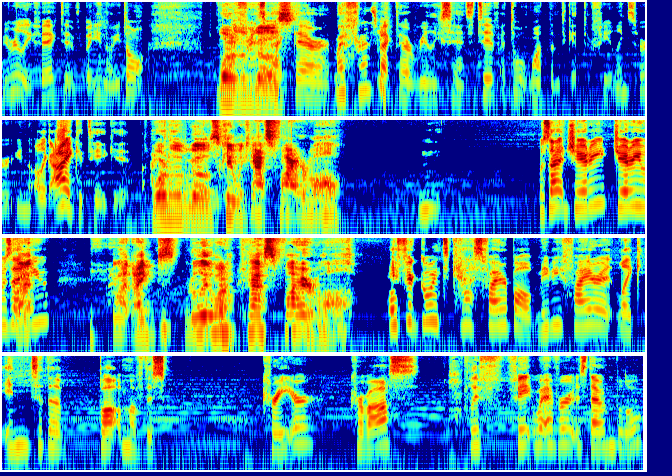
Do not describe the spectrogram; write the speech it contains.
You're really effective, but you know, you don't. One of my them friends goes, back there. My friends back there are really sensitive. I don't want them to get their feelings hurt. You know, like I could take it. one of them goes, can we cast fireball? Was that Jerry? Jerry, was that What? you? What? I just really want to cast fireball. If you're going to cast fireball, maybe fire it like into the bottom of this crater, crevasse, cliff, fate, whatever is down below.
